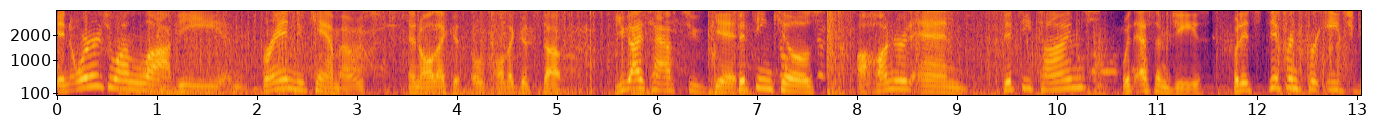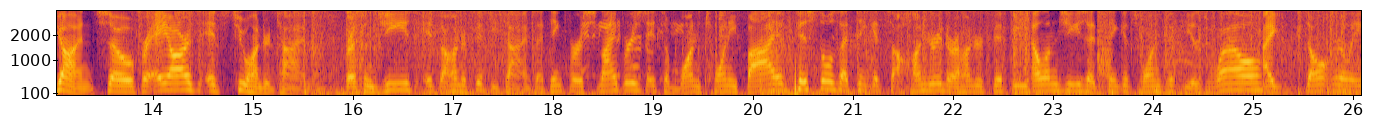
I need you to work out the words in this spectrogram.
In order to unlock the brand new camos, and all that good all that good stuff. You guys have to get 15 kills, 100 and 50 times with SMGs, but it's different for each gun. So for ARs, it's 200 times. For SMGs, it's 150 times. I think for snipers, it's a 125. Pistols, I think it's 100 or 150. LMGs, I think it's 150 as well. I don't really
